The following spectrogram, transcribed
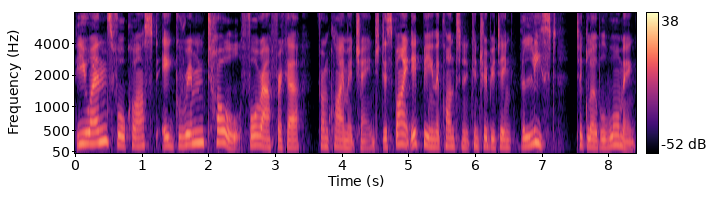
The UN's forecast a grim toll for Africa from climate change, despite it being the continent contributing the least to global warming.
